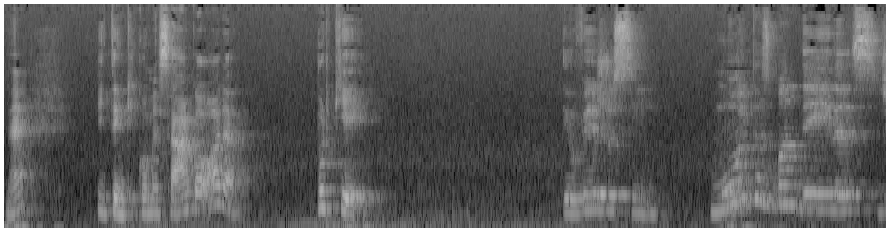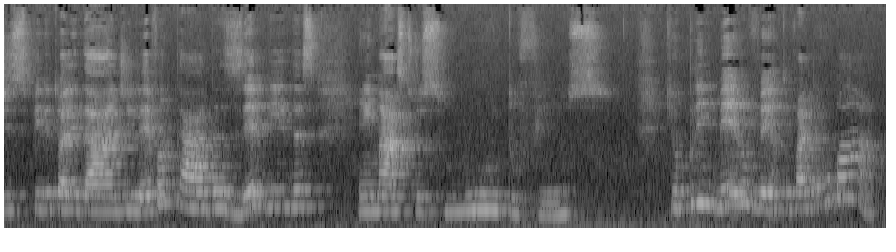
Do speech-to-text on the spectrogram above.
Né? E tem que começar agora. Por quê? eu vejo assim, muitas bandeiras de espiritualidade levantadas, erguidas em mastros muito finos, que o primeiro vento vai derrubar,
